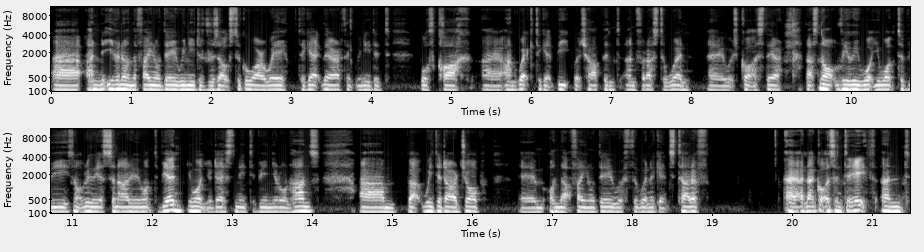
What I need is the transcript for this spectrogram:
Uh, and even on the final day, we needed results to go our way to get there. I think we needed both Clach uh, and Wick to get beat, which happened, and for us to win, uh, which got us there. That's not really what you want to be. It's not really a scenario you want to be in. You want your destiny to be in your own hands. Um, but we did our job um, on that final day with the win against Turriff. Uh, and that got us into eighth. And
